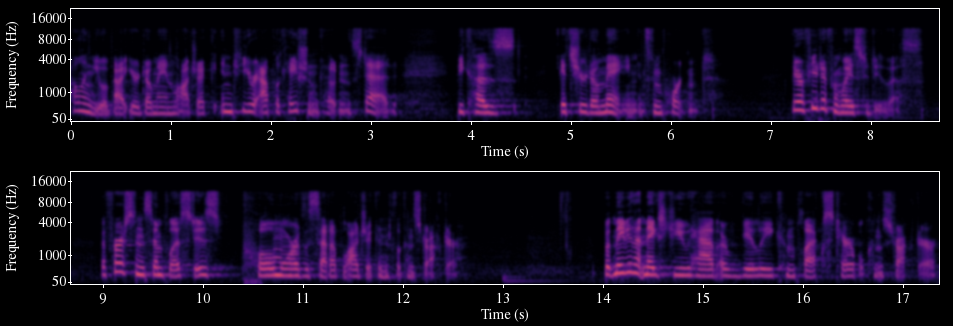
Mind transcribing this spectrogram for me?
telling you about your domain logic into your application code instead, because it's your domain, it's important. There are a few different ways to do this. The first and simplest is pull more of the setup logic into the constructor. But maybe that makes you have a really complex, terrible constructor.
